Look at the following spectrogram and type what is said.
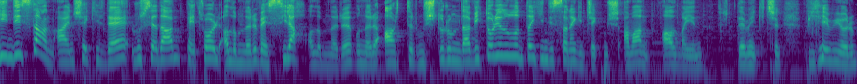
Hindistan aynı şekilde Rusya'dan petrol alımları ve silah alımları bunları arttırmış durumda. Victoria Nuland da Hindistan'a gidecekmiş. Aman almayın demek için bilemiyorum.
